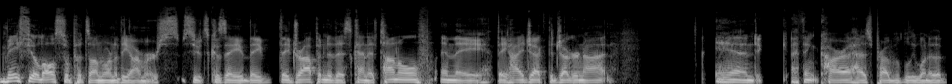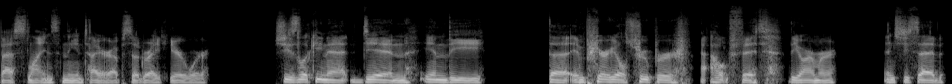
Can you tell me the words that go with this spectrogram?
Mayfeld also puts on one of the armor suits because they, they they drop into this kind of tunnel and they they hijack the Juggernaut. And I think Cara has probably one of the best lines in the entire episode right here, where she's looking at Din in the the Imperial Trooper outfit, the armor, and she said,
